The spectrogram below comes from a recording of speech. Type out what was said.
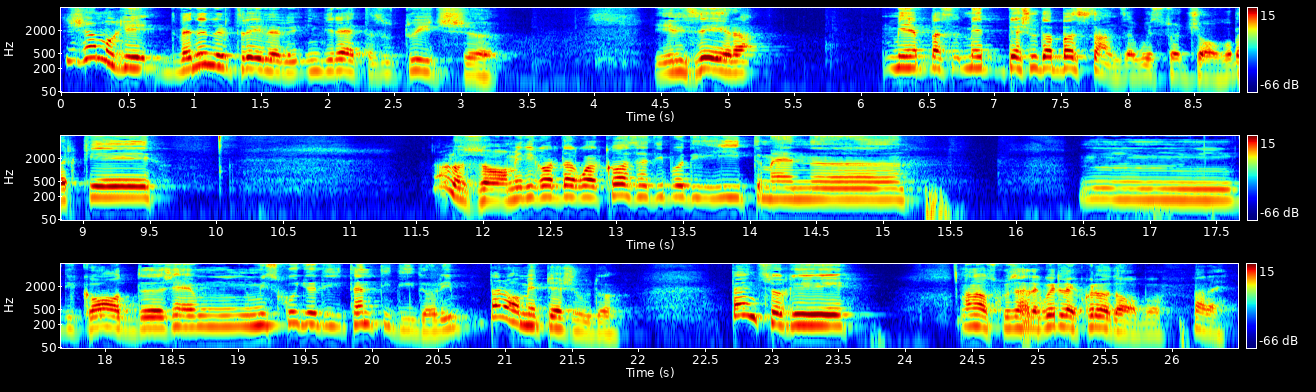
Diciamo che vedendo il trailer in diretta su Twitch ieri sera mi è, mi è piaciuto abbastanza questo gioco perché non lo so, mi ricorda qualcosa tipo di Hitman, mm, di COD, cioè un miscuglio di tanti titoli, però mi è piaciuto. Penso che... Ah no, scusate, quello è quello dopo, vabbè.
